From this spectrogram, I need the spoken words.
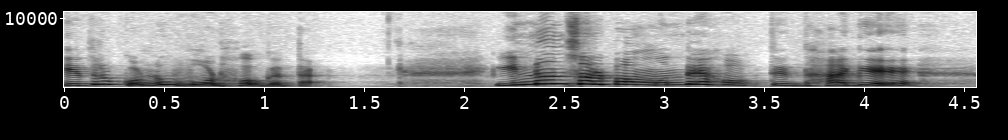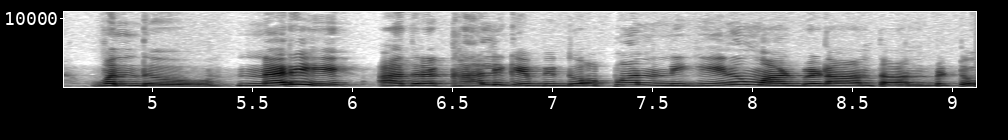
ಹೆದರ್ಕೊಂಡು ಓಡಿ ಹೋಗುತ್ತೆ. ಇನ್ನೊಂದು ಸ್ವಲ್ಪ ಮುಂದೆ ಹೋಗ್ತಿದ್ದ ಹಾಗೆ ಒಂದು ನರಿ ಅದರ ಕಾಲಿಗೆ ಬಿದ್ದು, ಅಪ್ಪ, ನನಗೇನು ಮಾಡಬೇಡ ಅಂತ ಅಂದ್ಬಿಟ್ಟು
